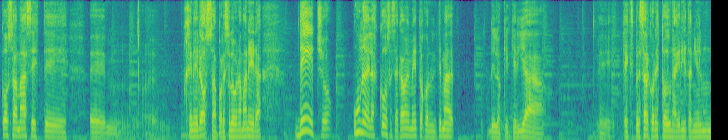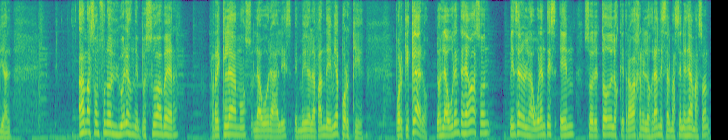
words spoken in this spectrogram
cosa más este, eh, generosa, por decirlo de una manera. De hecho, una de las cosas, y acá me meto con el tema de lo que quería eh, expresar con esto de una grieta a nivel mundial, Amazon fue uno de los lugares donde empezó a haber reclamos laborales en medio de la pandemia. ¿Por qué? Claro, los laburantes de Amazon, piensan en los laburantes en, sobre todo los que trabajan en los grandes almacenes de Amazon,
